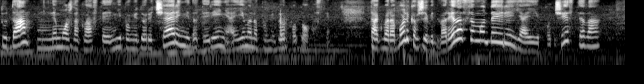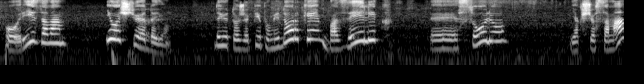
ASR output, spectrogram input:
Туди не можна класти ні помідори чері, ні датиріні, а іменно помідор подовгости. Так, бараболька вже відварилася в модирі, я її почистила, порізала. І ось що я даю. Даю теж пів помідорки, базилік, е, солю. Якщо сама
